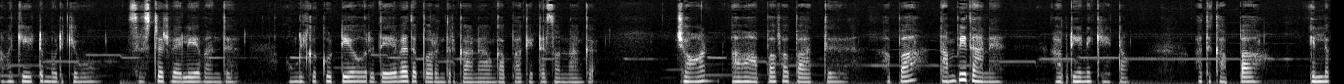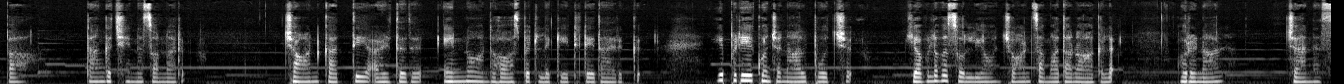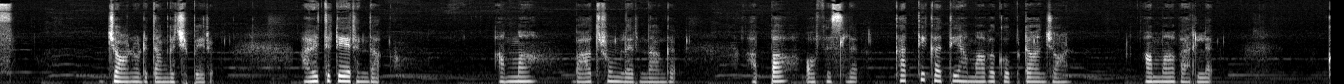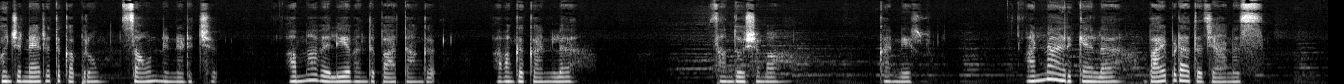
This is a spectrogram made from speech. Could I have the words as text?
அவன் கேட்டு முடிக்கவும் சிஸ்டர் வெளியே வந்து அவங்களுக்கு குட்டியாக ஒரு தேவதை பிறந்திருக்கான்னு அவங்க அப்பா கிட்ட சொன்னாங்க. ஜான் அவன் அப்பாவை பார்த்து அப்பா தம்பி தானே அப்படின்னு கேட்டான். அதுக்கு அப்பா இல்லைப்பா தங்கச்சின்னு சொன்னார். ஜான் கத்தி அழுத்தது இன்னும் அந்த ஹாஸ்பிட்டலில் கேட்டுகிட்டே தான் இருக்குது இப்படியே கொஞ்ச நாள் போச்சு. எவ்வளவு சொல்லியும் ஜான் சமாதானம் ஆகலை. ஒரு நாள் ஜானஸ் ஜானோட தங்கச்சி பேர் அழுத்துட்டே இருந்தா. அம்மா பாத்ரூமில் இருந்தாங்க. அப்பா ஆஃபீஸில். கத்தி கத்தி அம்மாவை கூப்பிட்டான் ஜான். அம்மா வரல. கொஞ்ச நேரத்துக்கு அப்புறம் சவுண்ட் நின்றுடுச்சு அம்மா வெளியே வந்து பார்த்தாங்க. அவங்க கண்ணில் சந்தோஷமா கண்ணீர். அண்ணா இருக்கேன்ல பயப்படாத ஜானஸ்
